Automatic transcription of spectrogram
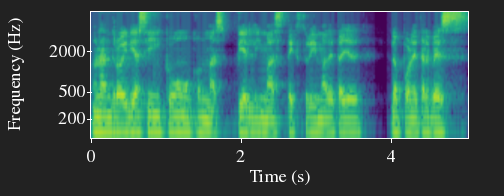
un androide así como con más piel y más textura y más detalle lo pone tal vez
